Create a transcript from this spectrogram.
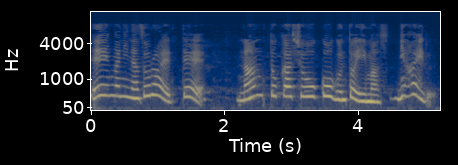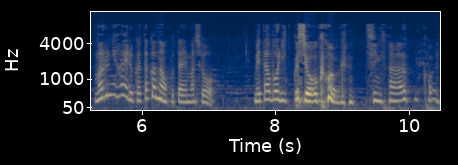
映画になぞらえて、なんとか症候群と言います。に入る、丸に入るカタカナを答えましょう。メタボリック症候群。違う。これ。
